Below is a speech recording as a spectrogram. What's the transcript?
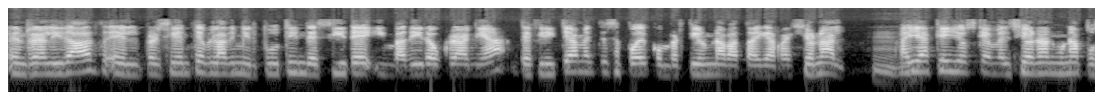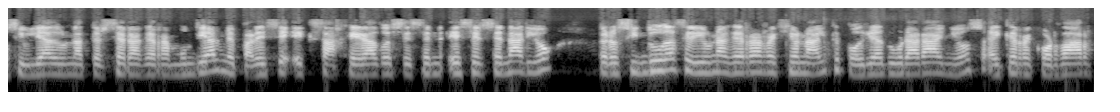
en realidad el presidente Vladimir Putin decide invadir a Ucrania, definitivamente se puede convertir en una batalla regional. Hay aquellos que mencionan una posibilidad de una tercera guerra mundial. Me parece exagerado ese, ese escenario, pero sin duda sería una guerra regional que podría durar años. Hay que recordar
